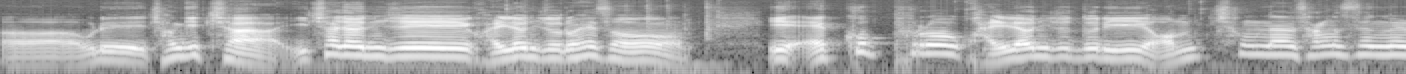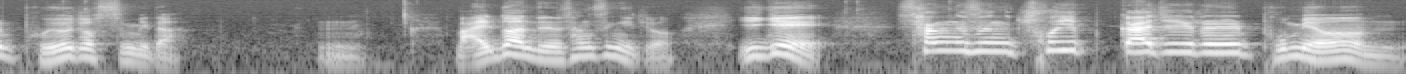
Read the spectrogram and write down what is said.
어, 우리 전기차 2차 전지 관련주로 해서 이 에코프로 관련주들이 엄청난 상승을 보여줬습니다. 음, 말도 안 되는 상승이죠. 이게 상승 초입까지를 보면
